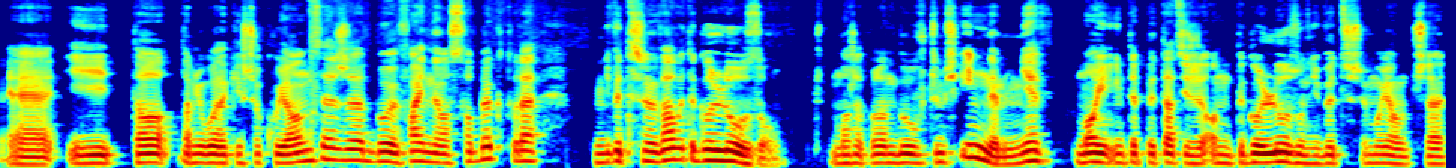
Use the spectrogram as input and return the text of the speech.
E, I to dla mnie było takie szokujące, że były fajne osoby, które nie wytrzymywały tego luzu. Może problem był w czymś innym, nie w mojej interpretacji, że one tego luzu nie wytrzymują, czy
